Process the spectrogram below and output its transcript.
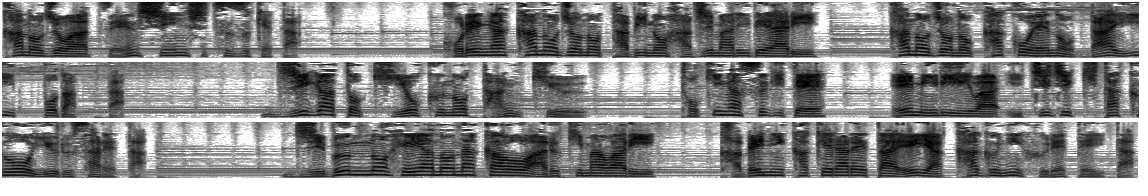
彼女は前進し続けた。これが彼女の旅の始まりであり、彼女の過去への第一歩だった。自我と記憶の探求。時が過ぎて、エミリーは一時帰宅を許された。自分の部屋の中を歩き回り、壁にかけられた絵や家具に触れていた。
